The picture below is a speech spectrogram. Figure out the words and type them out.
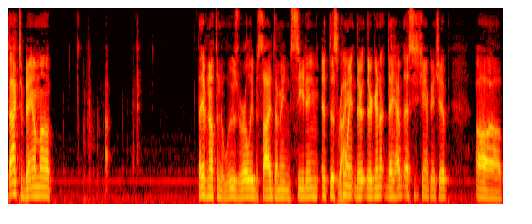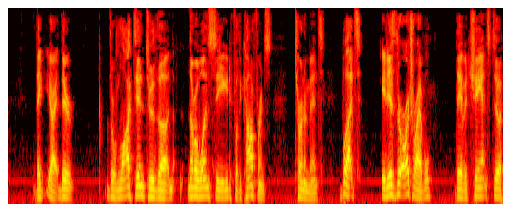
back to Bama, they have nothing to lose really. Besides, I mean, seeding at this Right. point, they're they're gonna they have the SEC championship. Uh, They yeah they're they're locked into the n- number one seed for the conference tournament, but it is their arch rival. They have a chance to.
